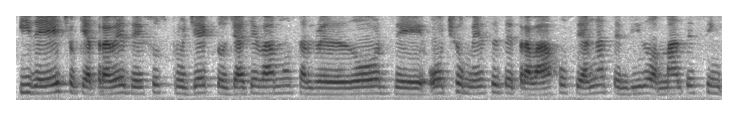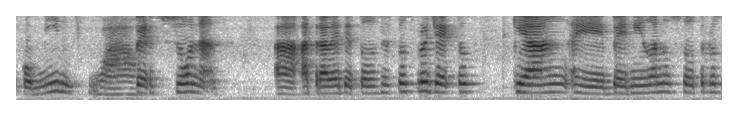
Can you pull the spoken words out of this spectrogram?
y de hecho que a través de esos proyectos ya llevamos alrededor de ocho meses de trabajo, se han atendido a más de cinco mil personas a, través de todos estos proyectos que han eh, venido a nosotros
